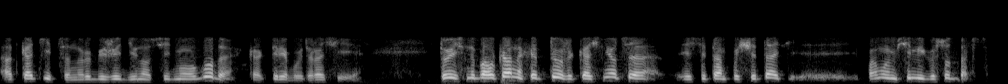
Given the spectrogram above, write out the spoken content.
откатиться на рубежи 97 года, как требует Россия, то есть на Балканах это тоже коснется, если там посчитать, э, по-моему, семи государств.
